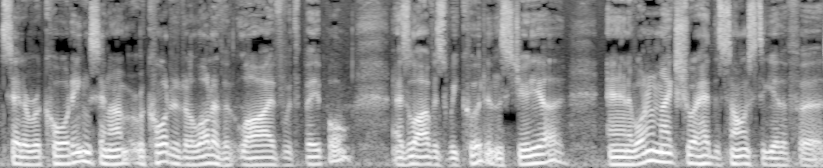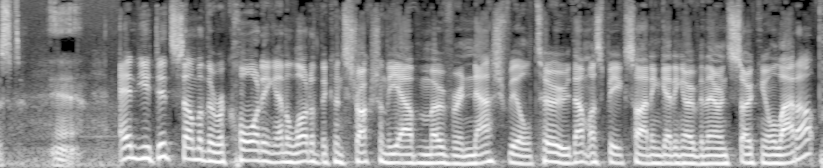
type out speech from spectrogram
set of recordings. And I recorded a lot of it live with people, as live as we could in the studio. And I wanted to make sure I had the songs together first. Yeah. And you did some of the recording and a lot of the construction of the album over in Nashville too. That must be exciting getting over there and soaking all that up.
